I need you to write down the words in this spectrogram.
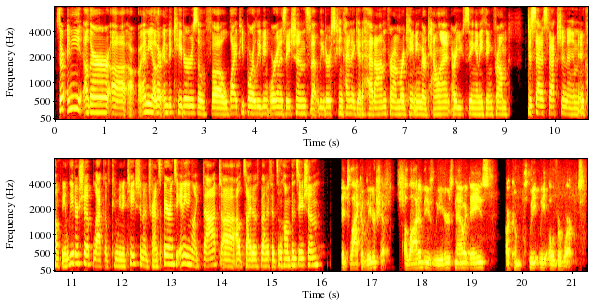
Is there any other uh, any other indicators of uh, why people are leaving organizations that leaders can kind of get ahead on from retaining their talent? Are you seeing anything from dissatisfaction in, in company leadership, lack of communication and transparency, anything like that uh, outside of benefits and compensation? It's lack of leadership. A lot of these leaders nowadays are completely overworked.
